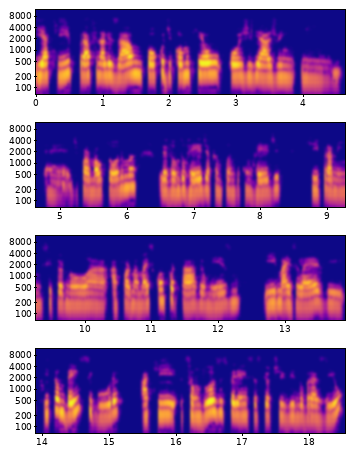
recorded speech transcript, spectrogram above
E aqui, para finalizar, um pouco de como que eu hoje viajo em, em, é, de forma autônoma, levando rede, acampando com rede, que para mim se tornou a, a forma mais confortável mesmo, e mais leve, e também segura, Aqui são duas experiências que eu tive no Brasil,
